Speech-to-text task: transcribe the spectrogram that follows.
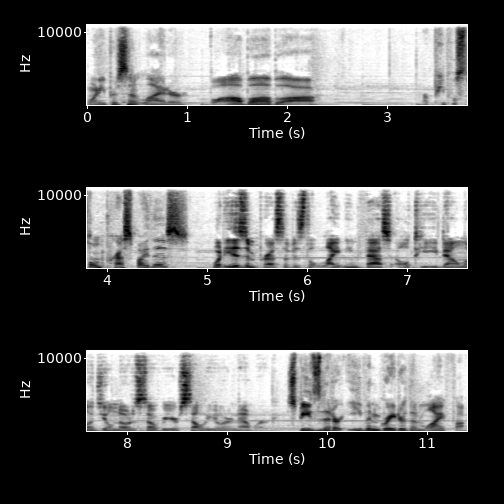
20% lighter, blah blah blah. Are people still impressed by this? What is impressive is the lightning fast LTE downloads you'll notice over your cellular network. Speeds that are even greater than Wi Fi.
